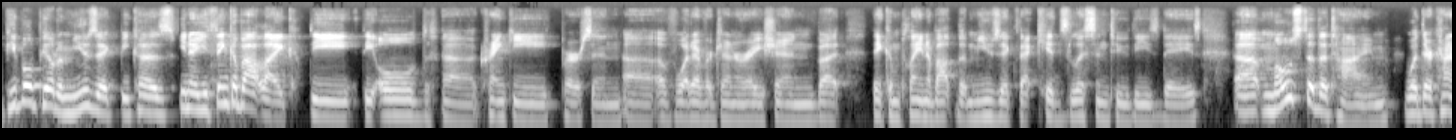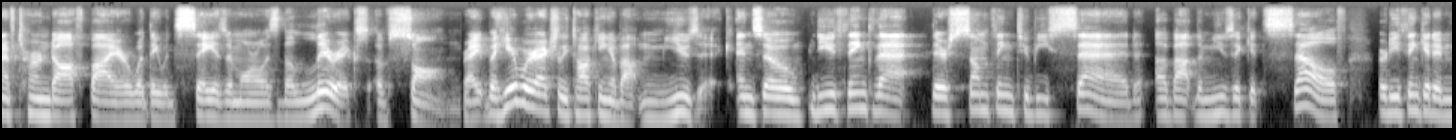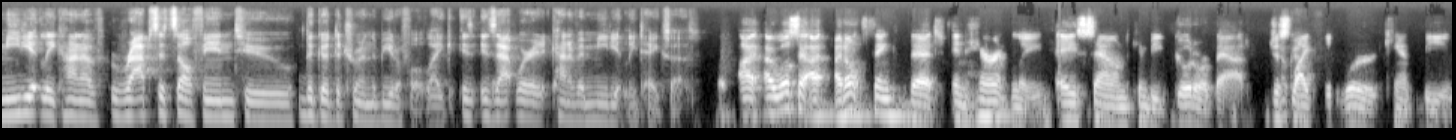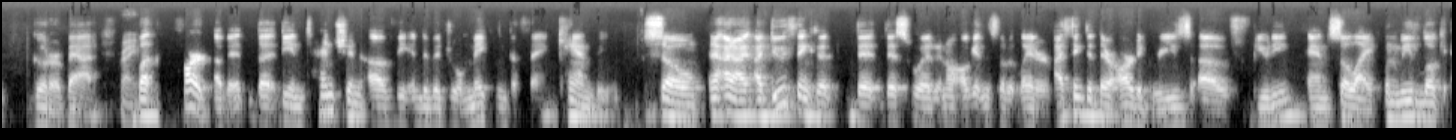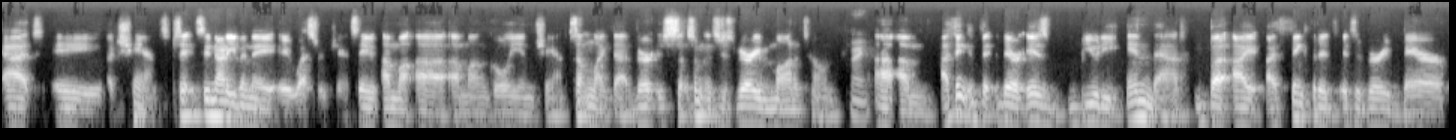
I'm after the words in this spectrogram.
people appeal to music because you know you think about like the the old uh, cranky person uh, of whatever generation, but they complain about the music that kids listen to these days. Uh, most of the time, what they're kind of turned off by or what they would say is immoral is the lyrics of song, right? But here we're actually talking about music, and so do you think that there's something to be said about the music itself or do you think it immediately kind of wraps itself into the good the true and the beautiful? Like is, is that where it kind of immediately takes us? I, I will say I, I don't think that inherently a sound can be good or bad just okay. like a word can't be good or bad. Right. But part of it the the intention of the individual making the thing can be so, and I, I, do think that that this would, and I'll, I'll, get into this a little bit later. I think that there are degrees of beauty, and so like when we look at a a chant, say, say not even a, a Western chant, say a, a, a Mongolian chant, something like that, very something that's just very monotone. Right. Um, I think that there is beauty in that, but I I think that it, it's a very bare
